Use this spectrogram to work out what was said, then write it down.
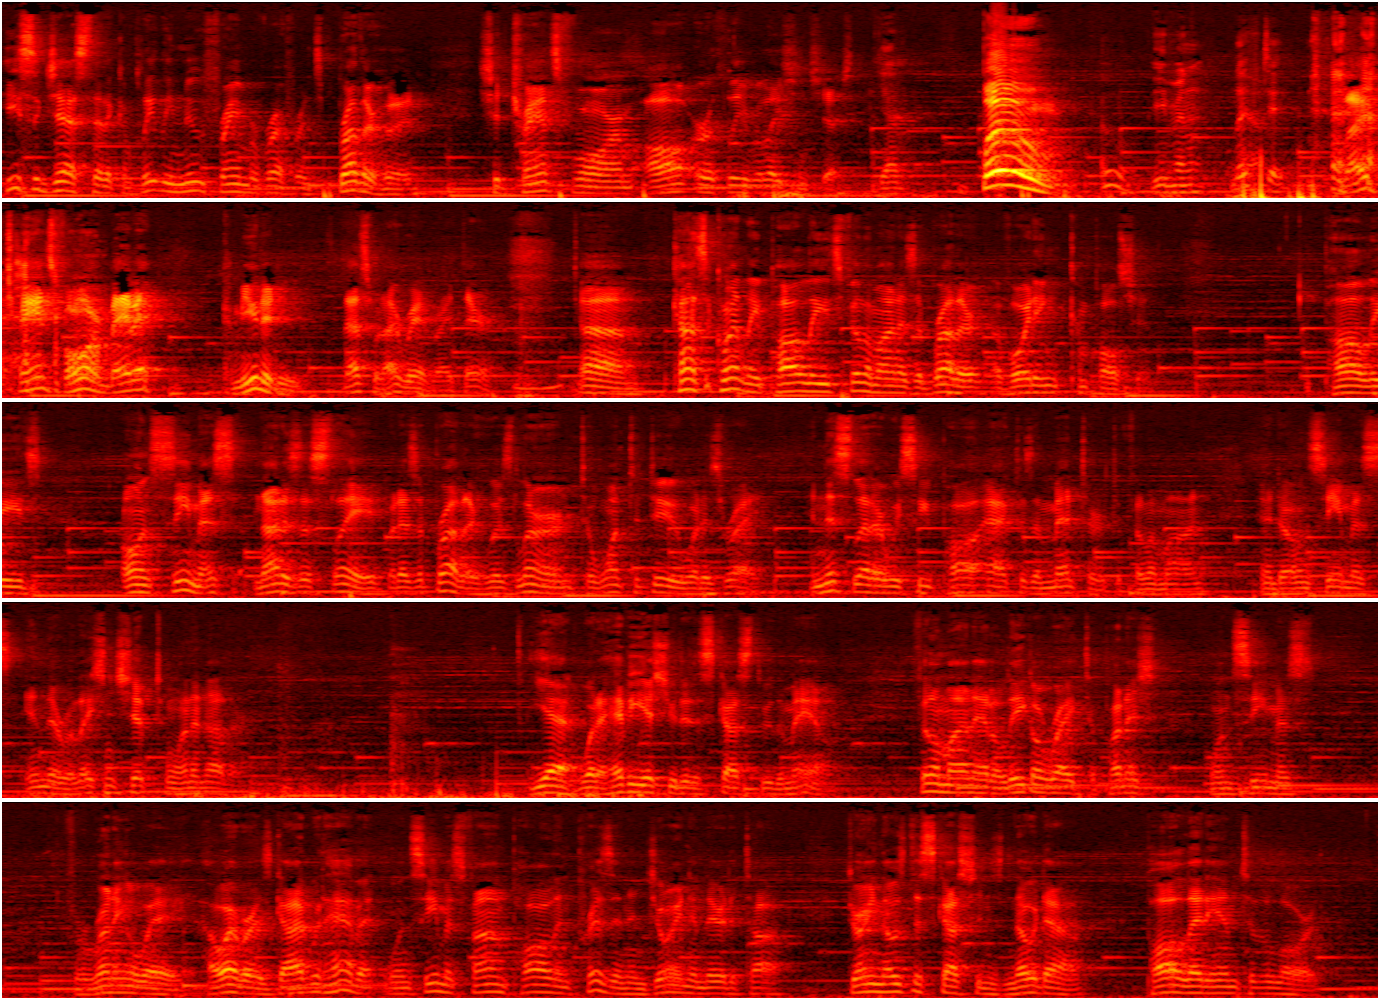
He suggests that a completely new frame of reference, brotherhood, should transform all earthly relationships. yeah. Boom! Oh, Even lifted. Life transformed, baby. Community. That's what I read right there. Um, consequently, Paul leads Philemon as a brother, avoiding compulsion. Paul leads Onesimus not as a slave, but as a brother who has learned to want to do what is right. In this letter, we see Paul act as a mentor to Philemon and to Onesimus in their relationship to one another. Yet, what a heavy issue to discuss through the mail. Philemon had a legal right to punish Onesimus for running away. However, as God would have it, Onesimus found Paul in prison and joined him there to talk. During those discussions, no doubt, Paul led him to the Lord.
